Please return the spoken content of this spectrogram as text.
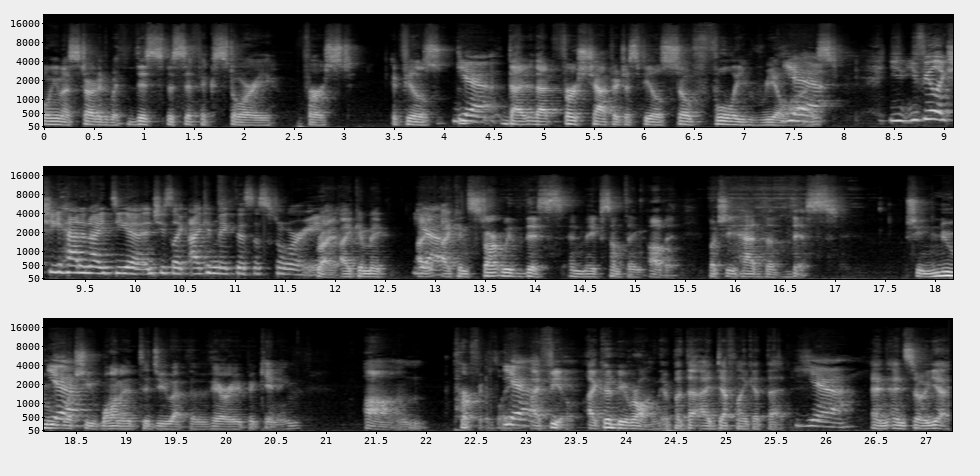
Oima started with this specific story first. It feels Yeah. that that first chapter just feels so fully realized. You, you feel like she had an idea and she's like, I can make this a story. Right. I can make Yeah. I, I can start with this and make something of it. But she had the this. She knew Yeah. what she wanted to do at the very beginning. Um perfectly. Yeah. I feel. I could be wrong there, but that I definitely get that. yeah. And and so yeah,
